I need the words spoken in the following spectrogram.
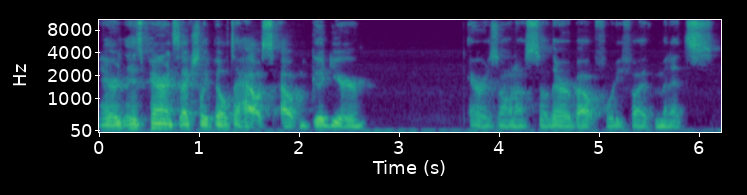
And his parents actually built a house out in Goodyear, Arizona, so they're about 45 minutes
